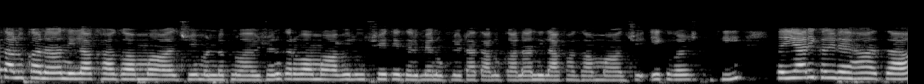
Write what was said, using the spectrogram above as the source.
તાલુકાના નીલાખા ગામમાં આજે મંડપનું આયોજન કરવામાં આવેલું છે. તે દરમિયાન ઉપલેટા તાલુકાના નીલાખા ગામમાં આજે એક વર્ષથી તૈયારી કરી રહ્યા હતા.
